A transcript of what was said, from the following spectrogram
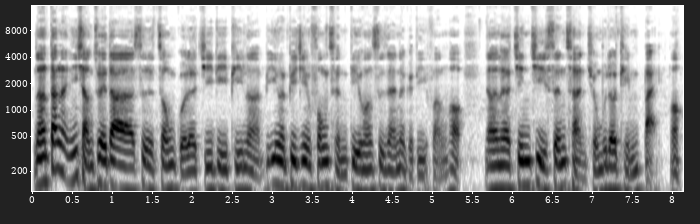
那当然，影响最大的是中国的 GDP 呢，因为毕竟封城地方是在那个地方哈。那那经济生产全部都停摆哦。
